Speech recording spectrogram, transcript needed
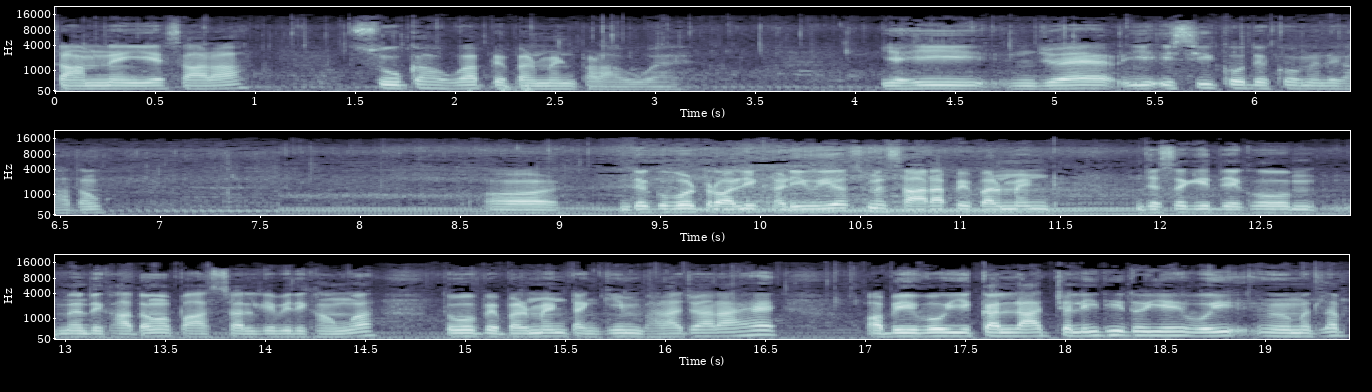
सामने ये सारा सूखा हुआ पेपरमेंट पड़ा हुआ है। यही जो है, ये इसी को देखो मैं दिखाता हूँ। और देखो वो ट्रॉली खड़ी हुई है, उसमें सारा पेपरमेंट जैसे कि देखो, मैं दिखाता हूँ, पाँच साल के भी दिखाऊँगा तो वो पेपरमेंट टंकी में भरा जा रहा है। अभी वो ये कल रात चली थी तो ये वही मतलब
